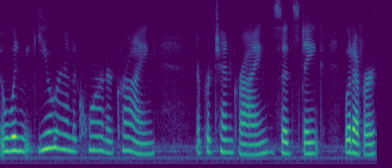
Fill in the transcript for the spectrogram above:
when you were in the corner crying, or pretend crying, said Stink, whatever.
